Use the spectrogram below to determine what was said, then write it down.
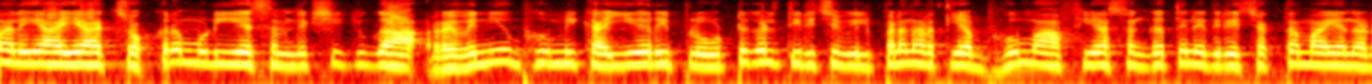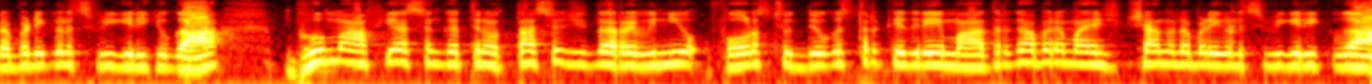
മലയായ ചൊക്രമുടിയെ സംരക്ഷിക്കുക റവന്യൂ ഭൂമി കയ്യേറി പ്ലോട്ടുകൾ തിരിച്ച് വിൽപ്പന നടത്തിയ ഭൂമാഫിയ സംഘത്തിനെതിരെ ശക്തമായ നടപടികൾ സ്വീകരിക്കുക ഭൂമാഫിയ സംഘത്തിന് ഒത്താശ ചെയ്ത റവന്യൂ ഫോറസ്റ്റ് ഉദ്യോഗസ്ഥർക്കെതിരെ മാതൃകാപരമായ ശിക്ഷാ നടപടികൾ സ്വീകരിക്കുക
